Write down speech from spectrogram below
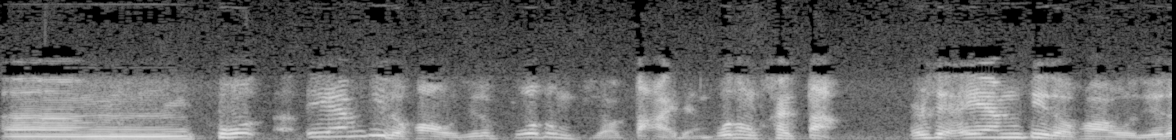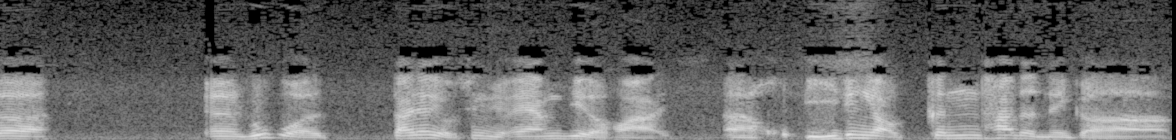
嗯，波 AMD 的话，我觉得波动比较大一点，波动太大。而且 AMD 的话，我觉得，呃，如果大家有兴趣 AMD 的话，呃，一定要跟它的那个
